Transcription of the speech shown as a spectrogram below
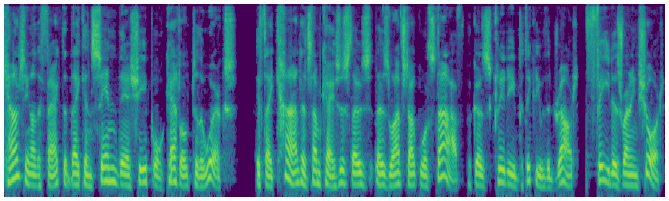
counting on the fact that they can send their sheep or cattle to the works. If they can't, in some cases, those those livestock will starve because clearly, particularly with the drought, feed is running short.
